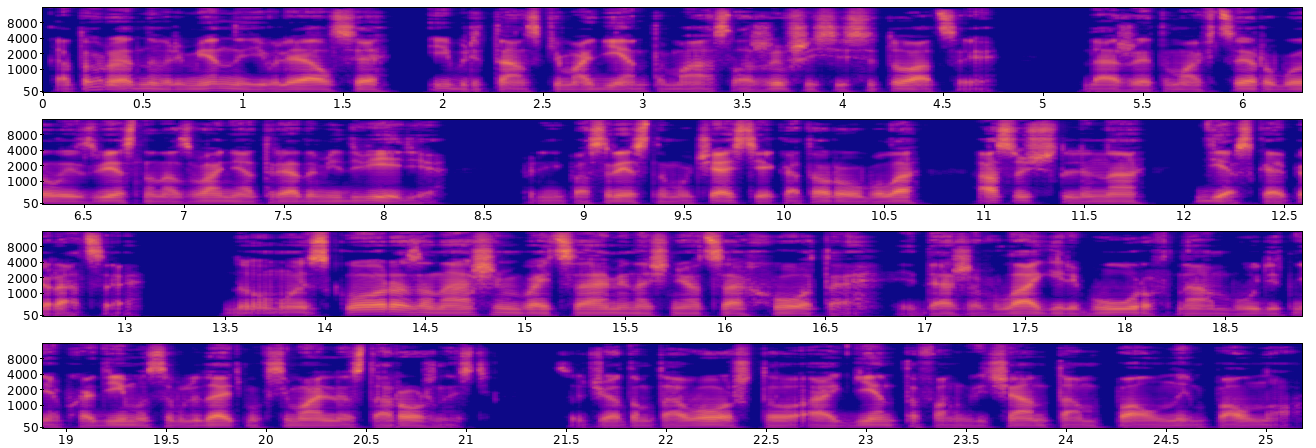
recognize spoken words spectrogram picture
который одновременно являлся и британским агентом о сложившейся ситуации. Даже этому офицеру было известно название отряда «Медведи», при непосредственном участии которого была осуществлена дерзкая операция. Думаю, скоро за нашими бойцами начнется охота, и даже в лагере буров нам будет необходимо соблюдать максимальную осторожность, с учетом того, что агентов англичан там полным-полно.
